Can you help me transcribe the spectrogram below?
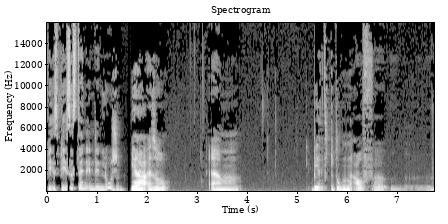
Wie ist wie ist es denn in den Logen? Ja, also ähm, jetzt bezogen auf äh,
